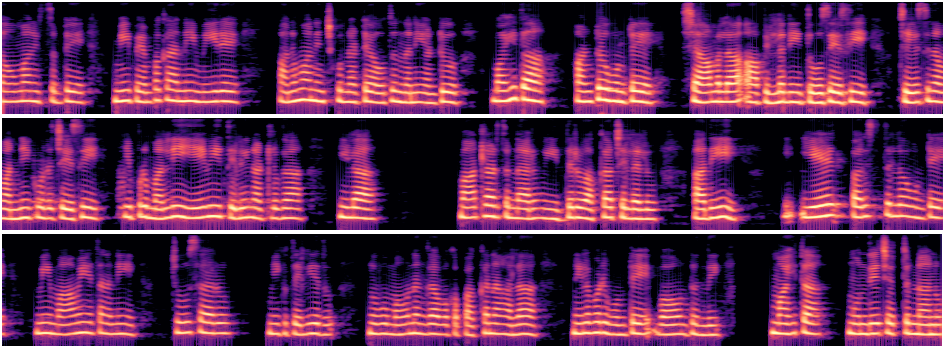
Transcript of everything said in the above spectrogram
అవమానిస్తుంటే మీ పెంపకాన్ని మీరే అనుమానించుకున్నట్టే అవుతుందని అంటూ మహిత అంటూ ఉంటే శ్యామల ఆ పిల్లని తోసేసి చేసినవన్నీ కూడా చేసి ఇప్పుడు మళ్ళీ ఏమీ తెలియనట్లుగా ఇలా మాట్లాడుతున్నారు మీ ఇద్దరు అక్కా చెల్లెలు. అది ఏ పరిస్థితుల్లో ఉంటే మీ మామయ్య తనని చూశారు? నీకు తెలియదు. నువ్వు మౌనంగా ఒక పక్కన అలా నిలబడి ఉంటే బాగుంటుంది మహిత ముందే చెప్తున్నాను.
